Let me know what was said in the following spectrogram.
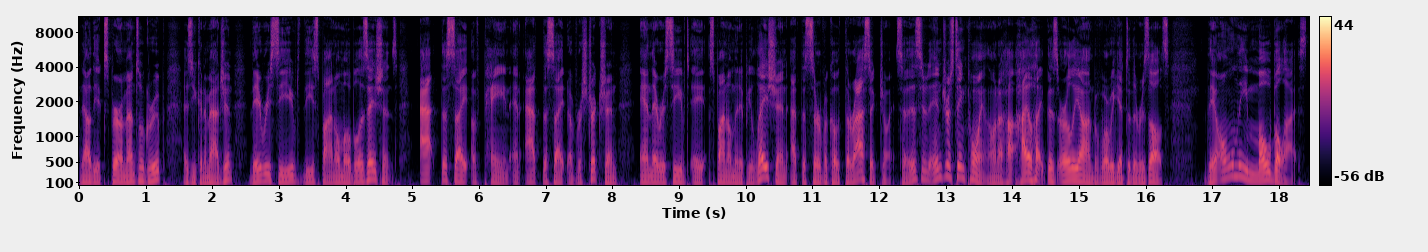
Now, the experimental group, as you can imagine, they received these spinal mobilizations at the site of pain and at the site of restriction, and they received a spinal manipulation at the cervicothoracic joint. So, this is an interesting point. I want to h- highlight this early on before we get to the results. They only mobilized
